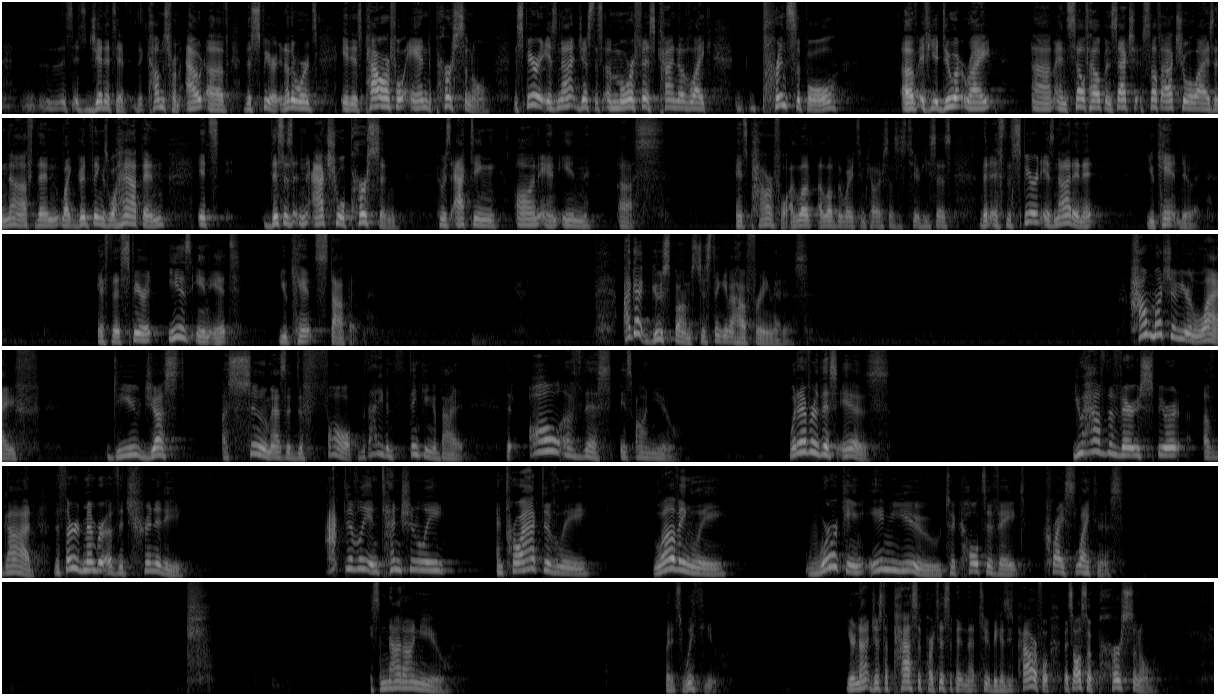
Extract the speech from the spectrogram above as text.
it's, it's genitive, that comes from out of the Spirit. In other words, it is powerful and personal. The Spirit is not just this amorphous kind of like principle of if you do it right um, and self help and self actualize enough, then like good things will happen. It's, this is an actual person who is acting on and in us. And it's powerful. I love, I love the way Tim Keller says this too. He says that if the Spirit is not in it, you can't do it. If the Spirit is in it, you can't stop it. I got goosebumps just thinking about how freeing that is. How much of your life do you just assume as a default, without even thinking about it, that all of this is on you? Whatever this is, you have the very Spirit of God, the third member of the Trinity, actively, intentionally, and proactively, lovingly working in you to cultivate Christ likeness. It's not on you, but it's with you. You're not just a passive participant in that, too, because he's powerful, but it's also personal.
